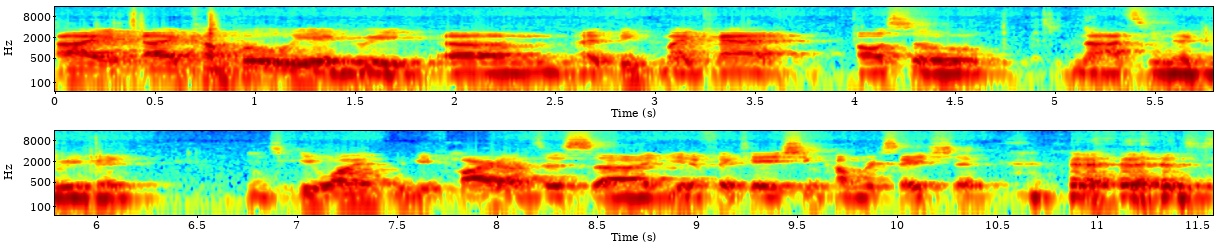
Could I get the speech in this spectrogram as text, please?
I, I completely agree. Um, I think my cat also nods in agreement. He, he wanted to be part of this uh, unification conversation.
